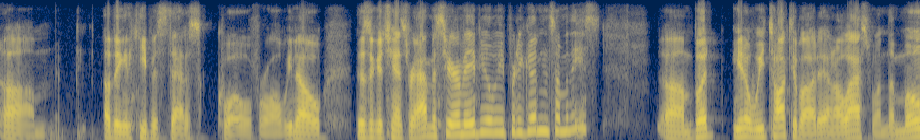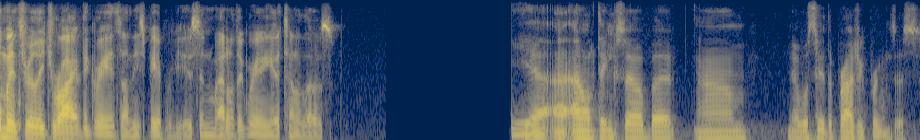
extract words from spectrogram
Um, are they going to keep it status quo overall? We know there's a good chance for atmosphere maybe it'll be pretty good in some of these. Um, but you know, we talked about it on our last one. The moments really drive the grades on these pay-per-views, and I don't think we're gonna get a ton of those. Yeah, I, I don't think so, but um, you know, we'll see what the project brings us.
